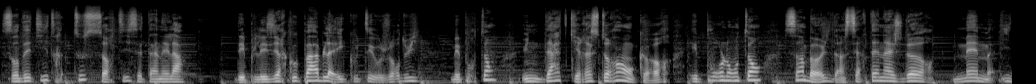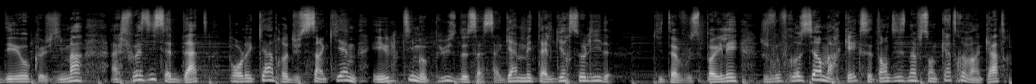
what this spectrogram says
sont des titres tous sortis cette année-là. Des plaisirs coupables à écouter aujourd'hui, mais pourtant une date qui restera encore et pour longtemps symbole d'un certain âge d'or. Même Hideo Kojima a choisi cette date pour le cadre du cinquième et ultime opus de sa saga Metal Gear Solid. Quitte à vous spoiler, je vous ferai aussi remarquer que c'est en 1984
